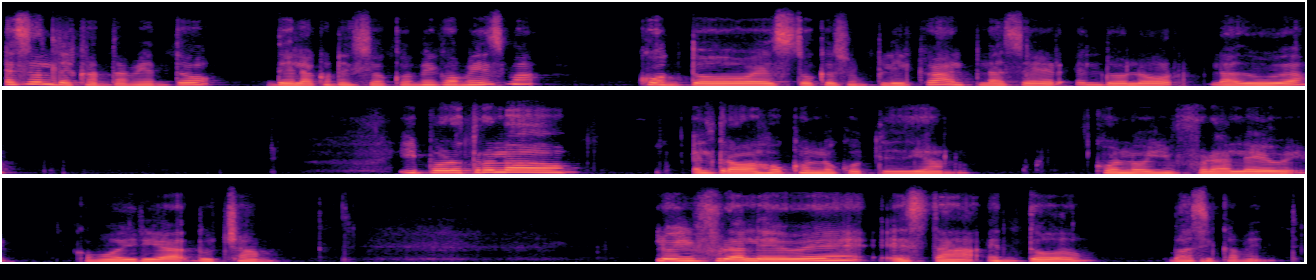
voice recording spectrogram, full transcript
es el decantamiento de la conexión conmigo misma, con todo esto que eso implica, el placer, el dolor, la duda, y por otro lado, el trabajo con lo cotidiano, con lo infraleve, como diría Duchamp. Lo infraleve está en todo, básicamente.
